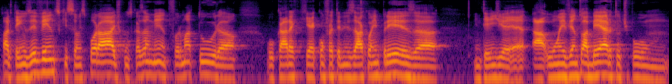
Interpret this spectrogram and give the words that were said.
Claro, tem os eventos que são esporádicos, casamento, formatura, o cara que quer confraternizar com a empresa, entende? É, a- um evento aberto, tipo, um,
